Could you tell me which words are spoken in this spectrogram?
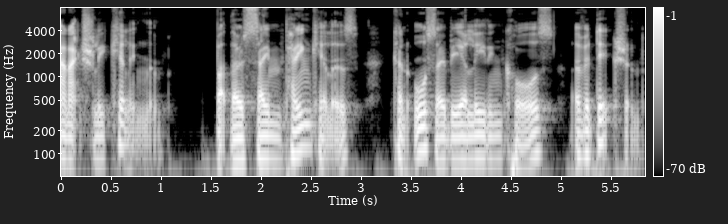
and actually killing them. But those same painkillers can also be a leading cause of addiction,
